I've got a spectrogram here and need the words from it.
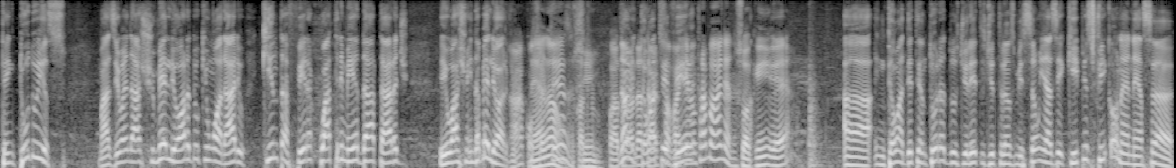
Tem tudo isso. Mas eu ainda acho melhor do que um horário quinta-feira, 4 e meia da tarde. Eu acho ainda melhor, viu? Ah, com É, não, certeza. sim. 4, quatro Não, horas da então a tarde só vai TV quem não trabalha, né? Só quem é. A- então a detentora dos direitos de transmissão e as equipes ficam né, nessa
